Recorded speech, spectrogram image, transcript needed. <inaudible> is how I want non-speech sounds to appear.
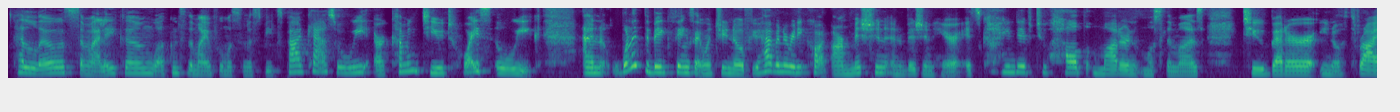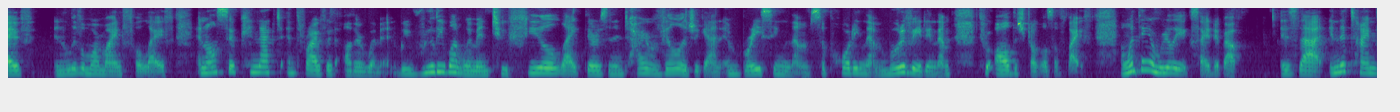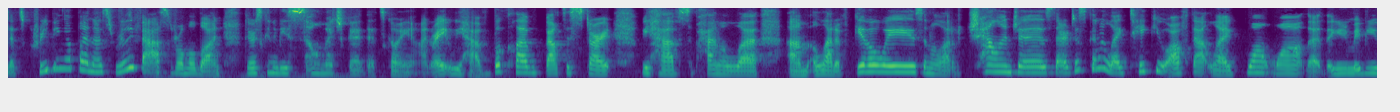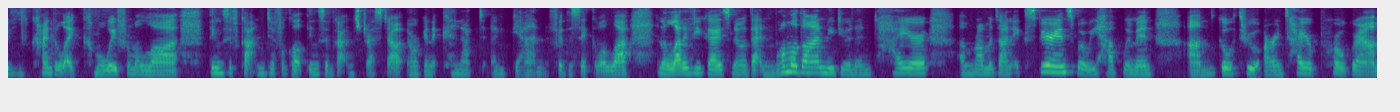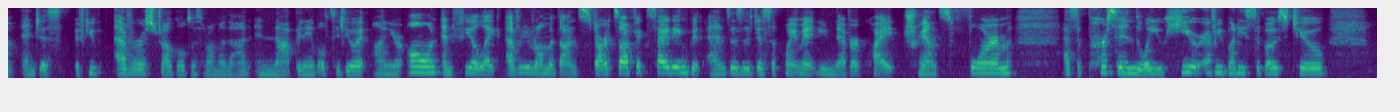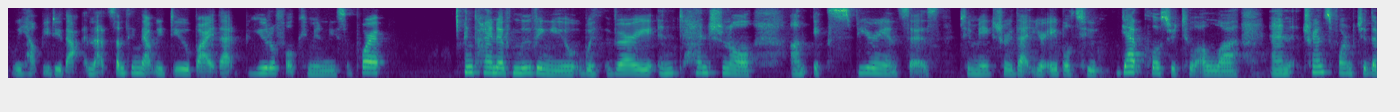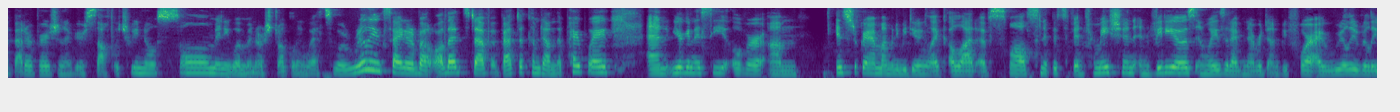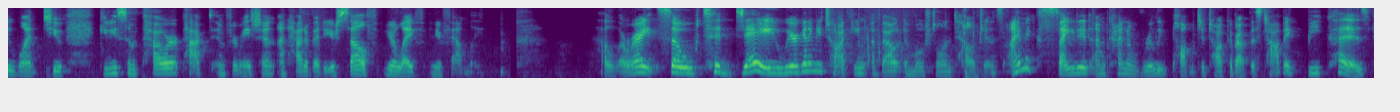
Hello, assalamu alaikum. Welcome to the Mindful Muslim Speaks podcast, where we are coming to you twice a week. And one of the big things I want you to know, if you haven't already caught our mission and vision here, it's kind of to help modern Muslimas to better, you know, thrive and live a more mindful life and also connect and thrive with other women. We really want women to feel like there's an entire village again, embracing them, supporting them, motivating them through all the struggles of life. And one thing I'm really excited about is that in the time that's creeping up on us really fast, Ramadan, there's going to be so much good that's going on, right? We have book club about to start. We have, subhanAllah, um, a lot of giveaways and a lot of challenges that are just going to like take you off that like want want that you know, maybe you've kind of like come away from Allah. Things have gotten difficult. Things have gotten stressed out, and we're going to connect again for the sake of Allah. And a lot of you guys know that in Ramadan we do an entire um, Ramadan experience where we have women um, go through our entire program and just if you've ever struggled with Ramadan and not been able to do it on your own and feel like every Ramadan starts off exciting but ends as a disappointment, you never quite transform as a person the way you hear everybody's supposed to, we help you do that. And that's something that we do by that beautiful community support and kind of moving you with very intentional um, experiences to make sure that you're able to get closer to Allah and transform to the better version of yourself, which we know so many women are struggling with. So we're really excited about all that stuff about to come down the pipeway. And you're going to see over um, Instagram, I'm going to be doing like a lot of small snippets of information and videos in ways that I've never done before. I really, really want to give you some power packed information on how to better yourself, your life, and your family. All right. So today we're going to be talking about emotional intelligence. I'm excited. I'm kind of really pumped to talk about this topic because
